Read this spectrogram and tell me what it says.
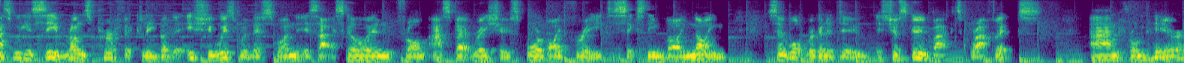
As we can see, it runs perfectly, but the issue is with this one is that it's going from aspect ratios 4 by 3 to 16 by 9. So what we're going to do is just go back to graphics, and from here,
